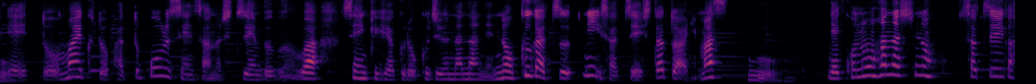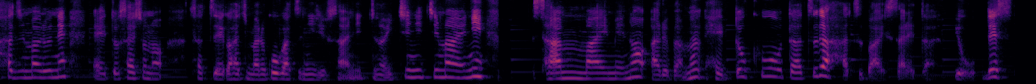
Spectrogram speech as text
うん。えー、とマイクとパッド・ポールセンさんの出演部分は1967年の9月に撮影したとあります。うん。でこのお話の撮影が始まるね、えー、と最初の撮影が始まる5月23日の1日前に3枚目のアルバム「ヘッドクォーターズ」が発売されたようです。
